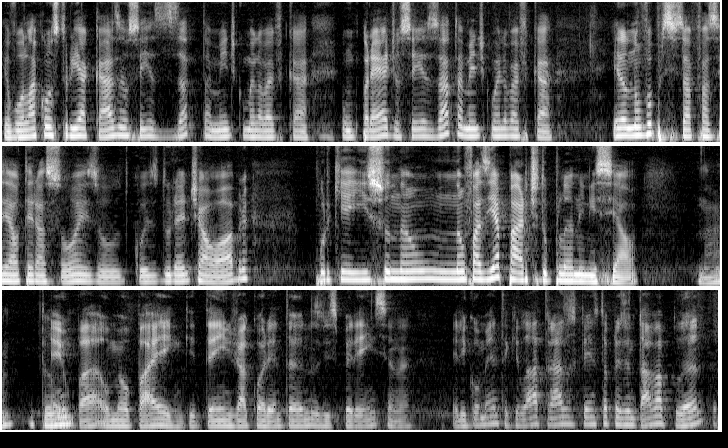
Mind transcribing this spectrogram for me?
Eu vou lá construir a casa, eu sei exatamente como ela vai ficar. Um prédio, eu sei exatamente como ele vai ficar. Eu não vou precisar fazer alterações ou coisas durante a obra, porque isso não, não fazia parte do plano inicial. Né? Então, É, o, meu pai, que tem já 40 anos de experiência, né? Ele comenta que lá atrás os clientes apresentavam a planta,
